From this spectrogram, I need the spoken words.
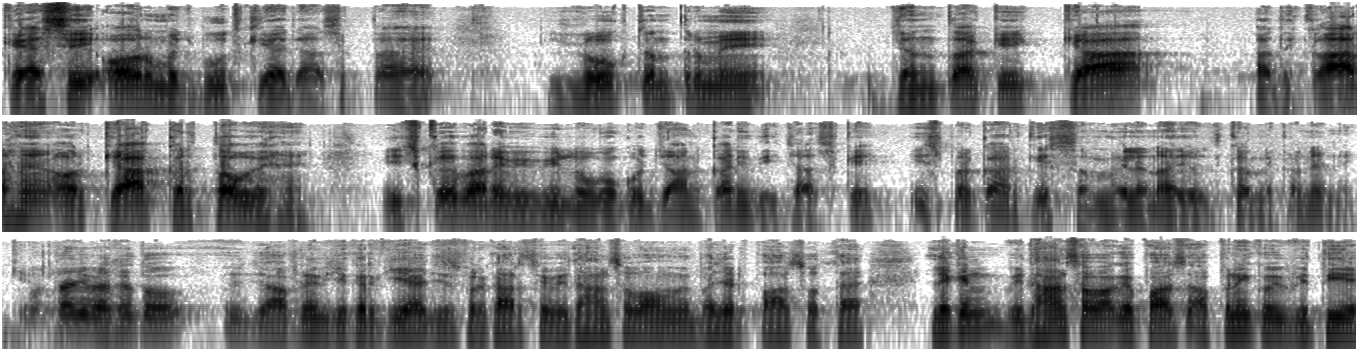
कैसे और मज़बूत किया जा सकता है, लोकतंत्र में जनता के क्या अधिकार हैं और क्या कर्तव्य हैं इसके बारे में भी भी लोगों को जानकारी दी जा सके इस प्रकार के सम्मेलन आयोजित करने का निर्णय किया गुप्ता जी वैसे तो जो आपने भी ज़िक्र किया जिस प्रकार से विधानसभाओं में बजट पास होता है लेकिन विधानसभा के पास अपनी कोई वित्तीय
